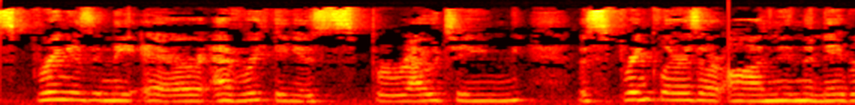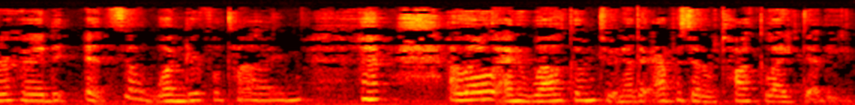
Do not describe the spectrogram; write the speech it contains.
Spring is in the air. Everything is sprouting. The sprinklers are on in the neighborhood. It's a wonderful time. Hello and welcome to another episode of Talk Like Debbie.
